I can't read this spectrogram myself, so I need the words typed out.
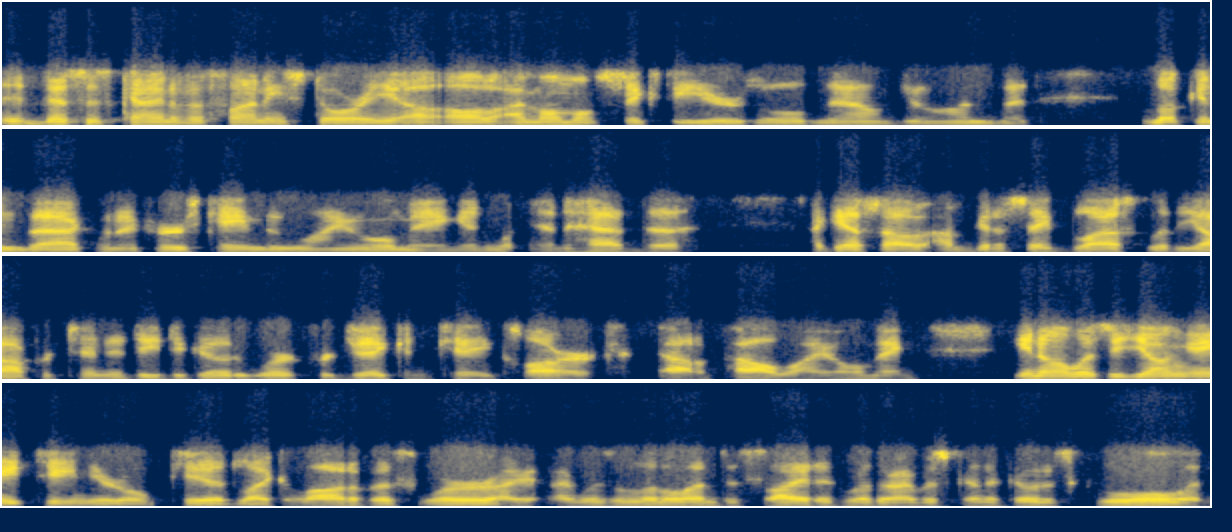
it, this is kind of a funny story. I'll, I'm almost 60 years old now, John, but looking back when I first came to Wyoming and and had the I guess i am going to say blessed with the opportunity to go to work for Jake and Kay Clark out of Powell, Wyoming. You know, as a young 18 year old kid, like a lot of us were, I, I was a little undecided whether I was going to go to school and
